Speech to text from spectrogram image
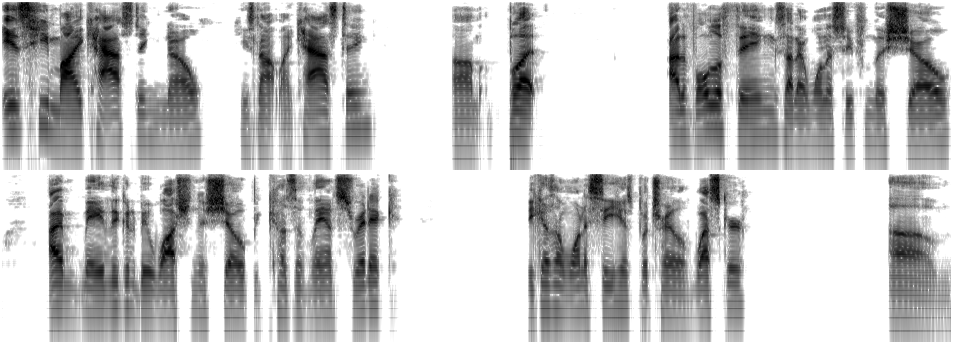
is he my casting? No, he's not my casting. Um, but out of all the things that I want to see from this show, I'm mainly going to be watching the show because of Lance Reddick, because I want to see his portrayal of Wesker. Um,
